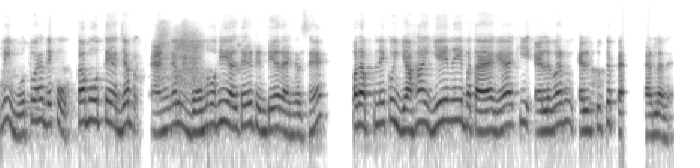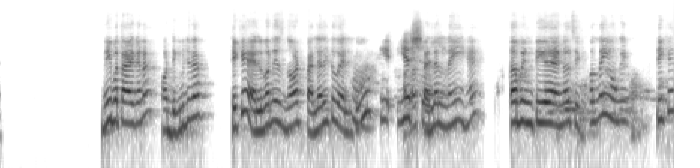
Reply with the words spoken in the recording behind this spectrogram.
नहीं वो तो है देखो कब होते हैं? जब एंगल दोनों ही अल्टरनेट इंटीरियर एंगल्स हैं पर अपने को यहाँ ये नहीं बताया गया कि L1 L2 के पैरेलल है। नहीं बताया गया ना? और दिख भी नहीं ठीक है L1 is not parallel to L2 yes sir parallel नहीं है तब इंटीरियर एंगल्स इक्वल नहीं होंगे। ठीक है?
